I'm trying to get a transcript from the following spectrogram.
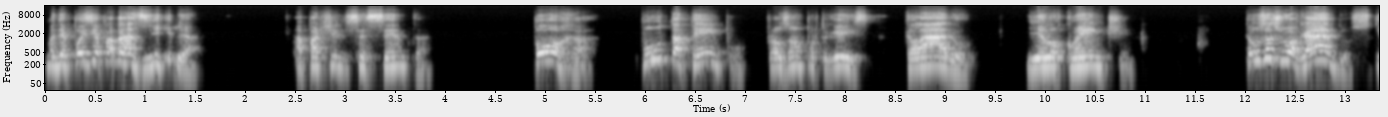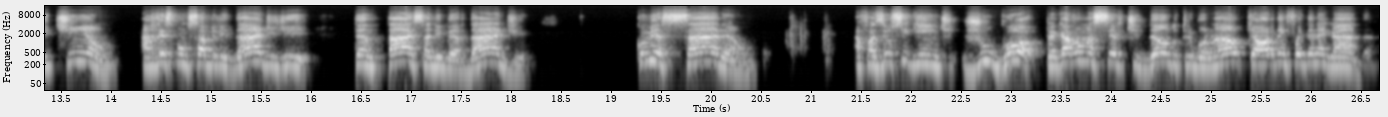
Mas depois ia para Brasília, a partir de 60. Porra! puta tempo, para usar um português claro e eloquente. Então, os advogados que tinham a responsabilidade de tentar essa liberdade começaram a fazer o seguinte: julgou, pegava uma certidão do tribunal que a ordem foi denegada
